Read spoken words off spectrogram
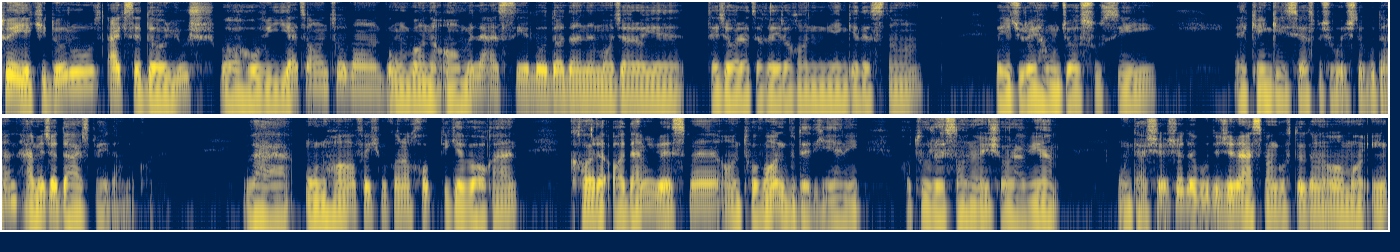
توی یکی دو روز عکس داریوش با هویت آنتوان به عنوان عامل اصلی لو دادن ماجرای تجارت غیرقانونی انگلستان و یه جورایی همون جاسوسی که انگلیسی اسمش گذاشته بودن همه جا درس پیدا می‌کنه. و اونها فکر می‌کنن خب دیگه واقعا کار آدمی به اسم آنتوان بوده دیگه. یعنی خب تو رسانه شوروی هم منتشر شده بوده. جوری رسما گفته بودن آقا ما این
